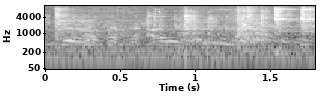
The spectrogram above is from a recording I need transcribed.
Yeah.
